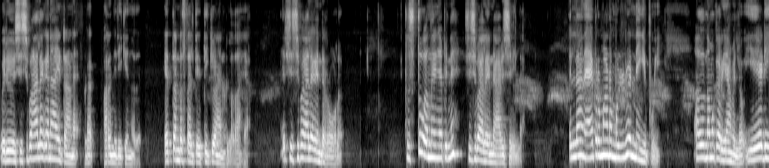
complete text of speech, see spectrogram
ഒരു ശിശുപാലകനായിട്ടാണ് ഇവിടെ പറഞ്ഞിരിക്കുന്നത്. എത്തേണ്ട സ്ഥലത്ത് എത്തിക്കുവാനുള്ളതായ ഒരു ശിശുപാലകന്റെ റോൾ. ക്രിസ്തു വന്നു കഴിഞ്ഞാൽ പിന്നെ ശിശുപാലകന്റെ ആവശ്യമില്ല. എല്ലാ ന്യായപ്രമാണം മുഴുവൻ നീങ്ങിപ്പോയി. അത് നമുക്കറിയാമല്ലോ. എ ഡി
